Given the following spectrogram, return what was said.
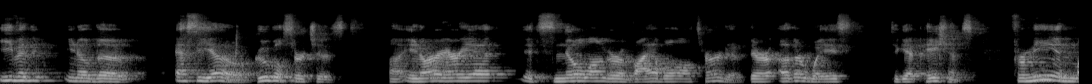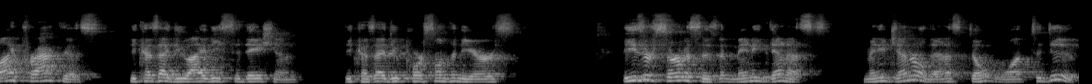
even you know the SEO, Google searches uh, in our area, it's no longer a viable alternative. There are other ways to get patients. For me, in my practice, because I do IV sedation, because I do porcelain veneers, these are services that many dentists, many general dentists don't want to do.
